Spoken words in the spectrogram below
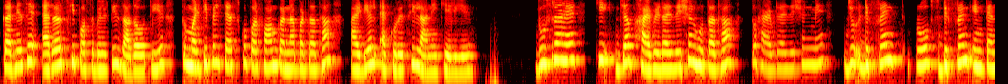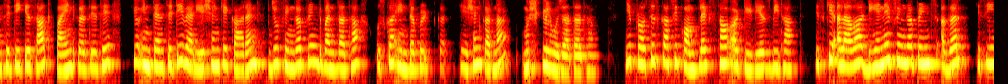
करने से एरर्स की पॉसिबिलिटी ज़्यादा होती है। तो मल्टीपल टेस्ट को परफॉर्म करना पड़ता था आइडियल एक्यूरेसी लाने के लिए। दूसरा है कि जब हाइब्रिडाइजेशन होता था तो हाइब्रिडाइजेशन में जो डिफरेंट प्रोब्स डिफरेंट इंटेंसिटी के साथ बाइंड करते थे, क्यों इंटेंसिटी वेरिएशन के कारण जो फिंगरप्रिंट बनता था, उसका इंटरप्रिटेशन करना मुश्किल हो जाता था। ये प्रोसेस काफ़ी कॉम्प्लेक्स था और टीडियस भी था। इसके अलावा डीएनए फिंगरप्रिंट्स अगर किसी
